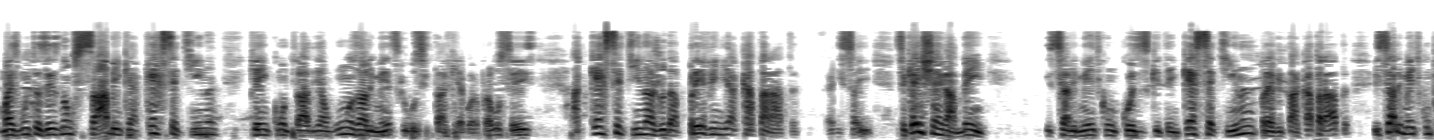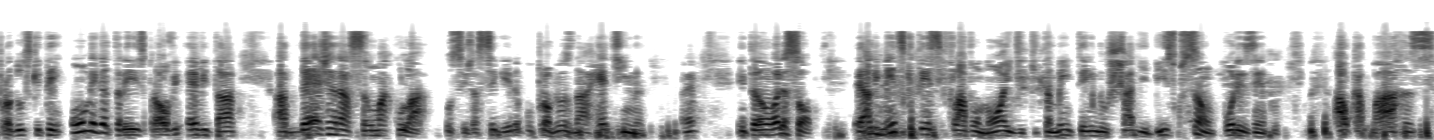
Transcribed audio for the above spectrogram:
mas muitas vezes não sabem que a quercetina, que é encontrada em alguns alimentos, que eu vou citar aqui agora para vocês, a quercetina ajuda a prevenir a catarata. É isso aí. Você quer enxergar bem? se alimente com coisas que têm quercetina para evitar a catarata e se alimente com produtos que têm ômega 3 para evitar a degeneração macular ou seja, a cegueira por problemas na retina. Né? Então, olha só, é, alimentos que têm esse flavonoide, que também tem no chá de hibisco, são, por exemplo, alcaparras,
